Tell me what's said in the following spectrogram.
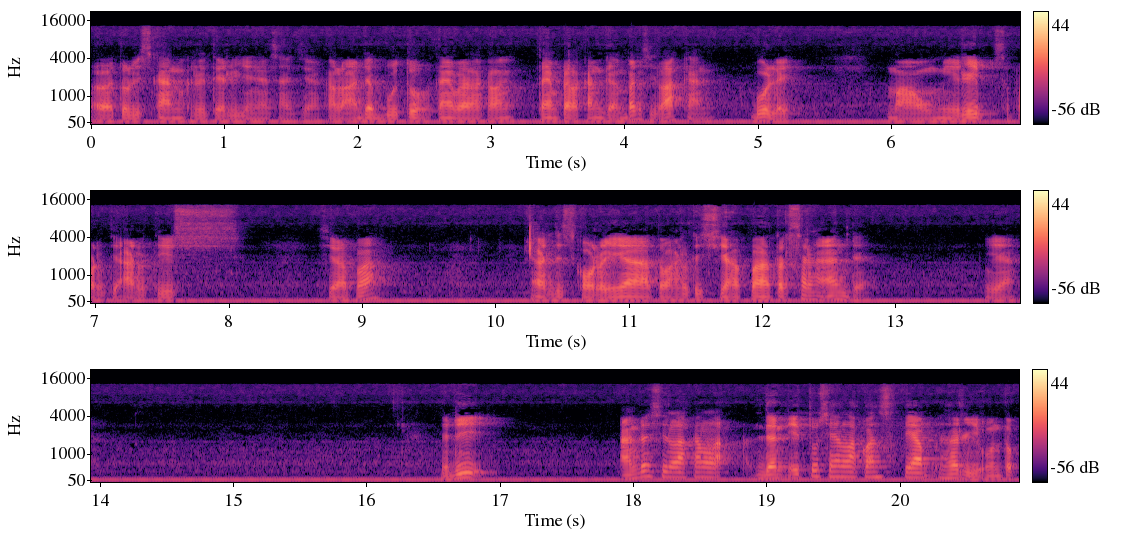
uh, tuliskan kriterianya saja. Kalau anda butuh tempelkan, tempelkan gambar silahkan boleh. Mau mirip seperti artis siapa? Artis Korea atau artis siapa terserah anda. Ya jadi anda silakan dan itu saya lakukan setiap hari untuk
